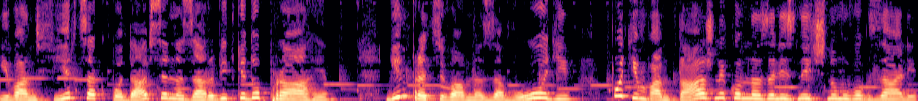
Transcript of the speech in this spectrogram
Іван Фірцак подався на заробітки до Праги. Він працював на заводі, потім вантажником на залізничному вокзалі.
